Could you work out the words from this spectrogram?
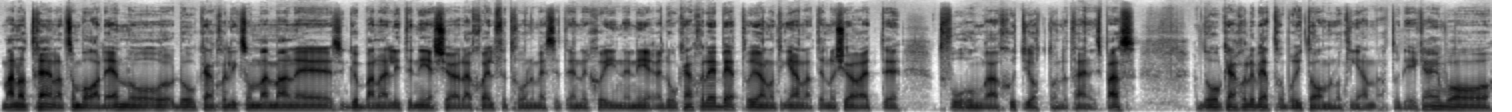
man har tränat som bara den och, och då kanske liksom man, man är, gubbarna är lite nedkörda självförtroendemässigt, energin är nere. Då kanske det är bättre att göra någonting annat än att köra ett eh, 278 träningspass. Då kanske det är bättre att bryta av med någonting annat. Och det kan ju vara,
